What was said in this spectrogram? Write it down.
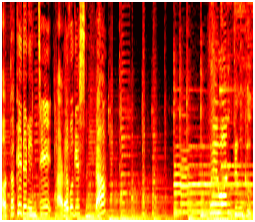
어떻게 되는지 알아보겠습니다. 회원 등급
